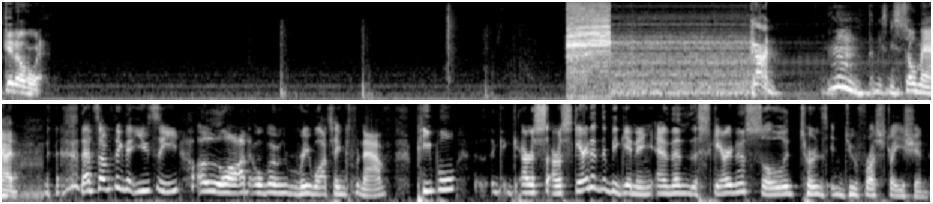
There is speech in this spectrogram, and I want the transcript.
Get over with. God! Mm, that makes me so mad. That's something that you see a lot when rewatching FNAF. People uh, are, are scared at the beginning, and then the scaredness slowly turns into frustration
